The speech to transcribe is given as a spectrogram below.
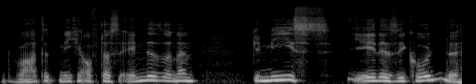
Und wartet nicht auf das Ende, sondern genießt jede Sekunde.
